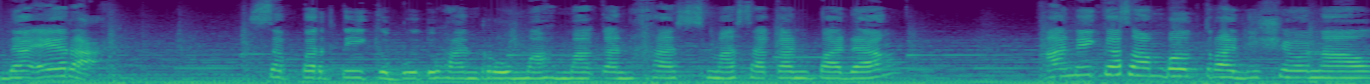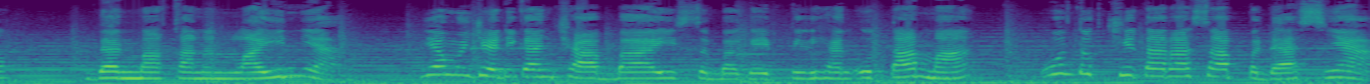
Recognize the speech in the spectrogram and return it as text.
daerah seperti kebutuhan rumah makan khas masakan Padang, aneka sambal tradisional, dan makanan lainnya yang menjadikan cabai sebagai pilihan utama untuk cita rasa pedasnya.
